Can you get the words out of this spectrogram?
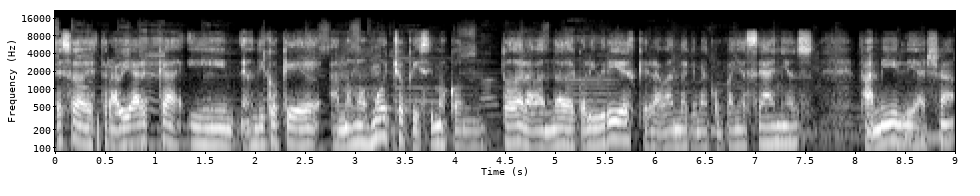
eso es Traviarca y es un disco que amamos mucho, que hicimos con toda la banda de Colibríes, que es la banda que me acompaña hace años, familia ya,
